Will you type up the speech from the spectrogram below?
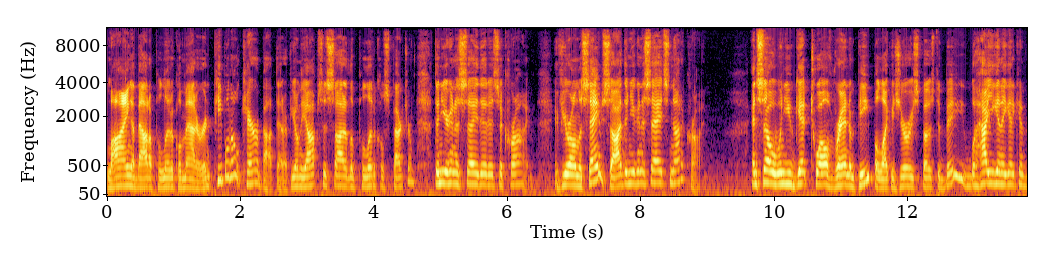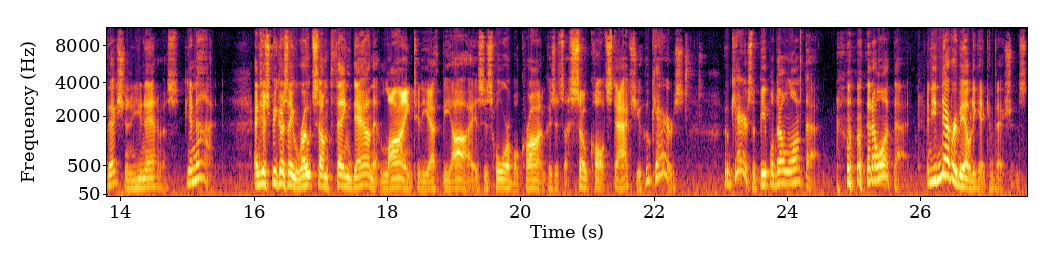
lying about a political matter. And people don't care about that. If you're on the opposite side of the political spectrum, then you're going to say that it's a crime. If you're on the same side, then you're going to say it's not a crime. And so when you get 12 random people like a jury's supposed to be, well, how are you going to get a conviction unanimous? You're not. And just because they wrote something down that lying to the FBI is this horrible crime because it's a so called statute, who cares? Who cares? The people don't want that. they don't want that. And you'd never be able to get convictions.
